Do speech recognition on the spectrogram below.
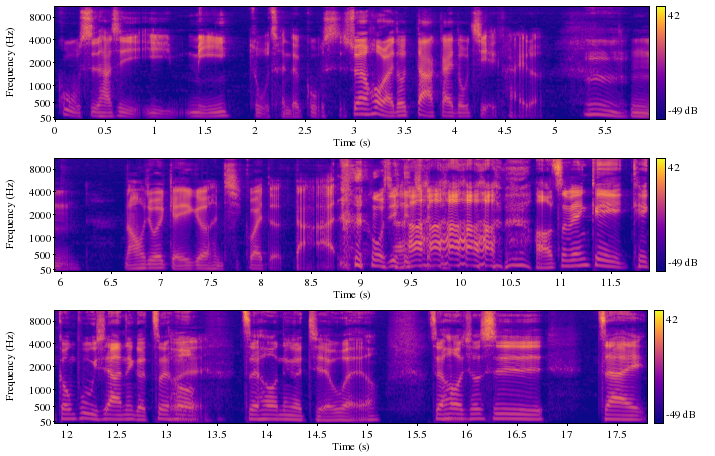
故事，它是以以谜组成的故事，虽然后来都大概都解开了，嗯嗯，然后就会给一个很奇怪的答案。我觉得 好，这边可以可以公布一下那个最后最后那个结尾哦，最后就是在。嗯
